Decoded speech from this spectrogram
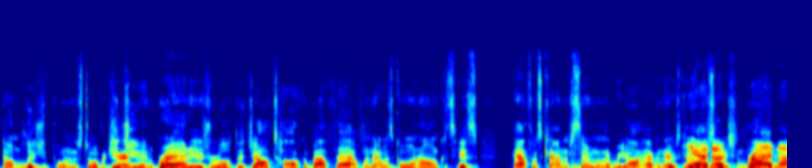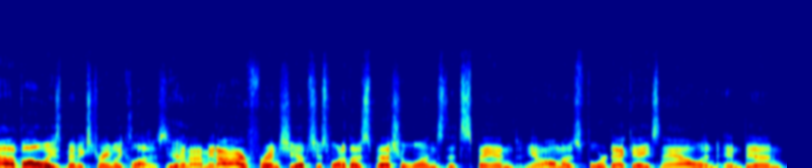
don't lose your point in the story. But sure. did you and Brad Israel did y'all talk about that when that was going on? Because his path was kind of similar. Were y'all having those conversations? Yeah, no, Brad and I have always been extremely close. Yeah. You know, I mean, our, our, friendship's just one of those special ones that spanned, you know, almost four decades now and, and been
